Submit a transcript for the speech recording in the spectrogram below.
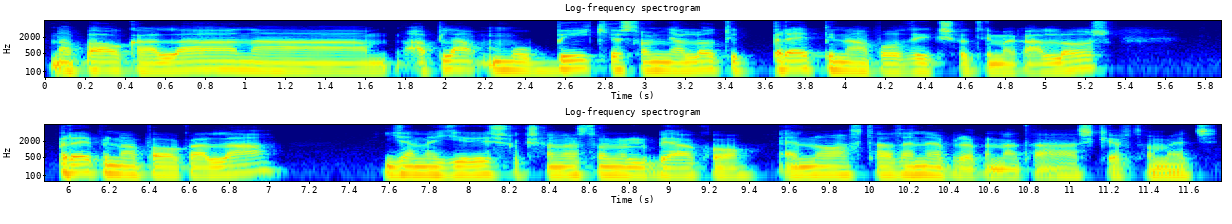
να πάω καλά, να... απλά μου μπήκε στο μυαλό ότι πρέπει να αποδείξω ότι είμαι καλός πρέπει να πάω καλά για να γυρίσω ξανά στον Ολυμπιακό. Ενώ αυτά δεν έπρεπε να τα σκέφτομαι έτσι.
